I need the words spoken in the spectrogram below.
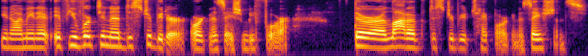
You know, I mean, if you've worked in a distributor organization before, there are a lot of distributor type organizations.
